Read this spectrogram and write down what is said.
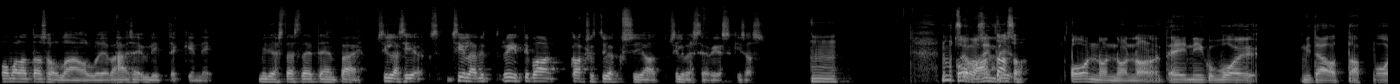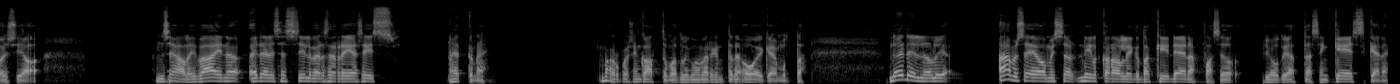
omalla tasollaan ollut ja vähän se ylittekin, niin miten tästä eteenpäin? Sillä, sillä nyt riitti vaan 21 ja Silver Series kisassa. Mm. No, mutta se on silti, taso. On, on, on, on. Ei niinku voi mitään ottaa pois. Ja no sehän oli Väinö edellisessä Silver siis hetkonen. Mä rupesin katsomaan, tuliko mä merkinnyt tänne oikein, mutta no edellinen oli MCO, missä nilkkarallin takia DNF joutui jättää sen kesken.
